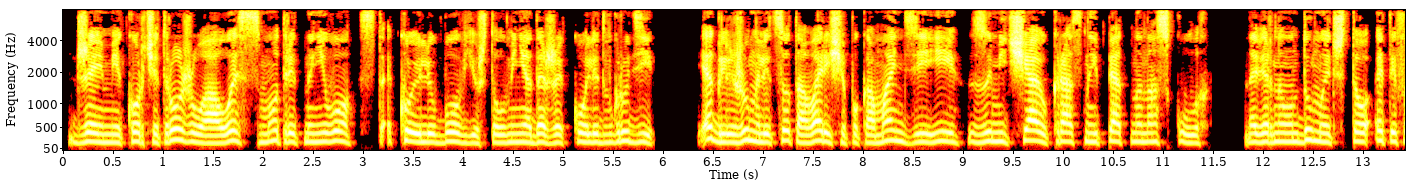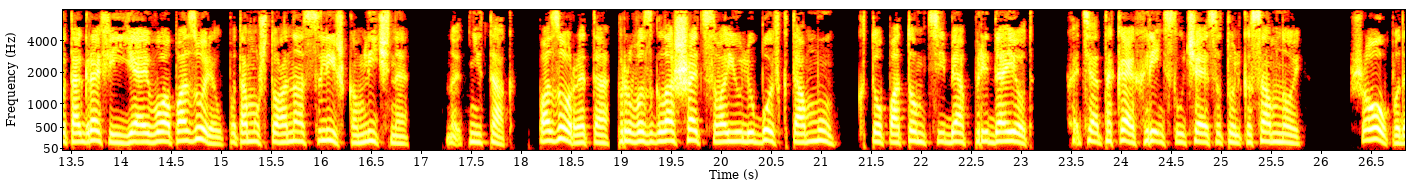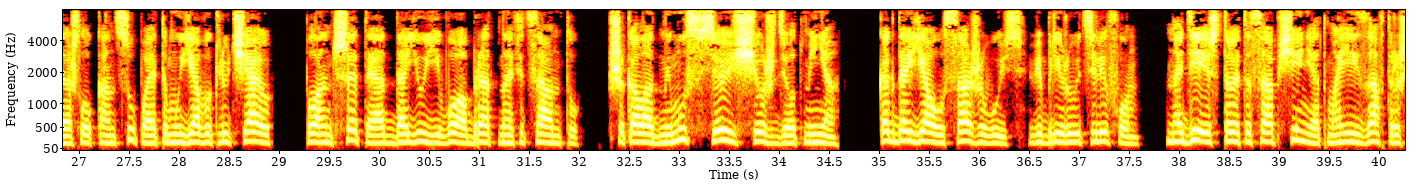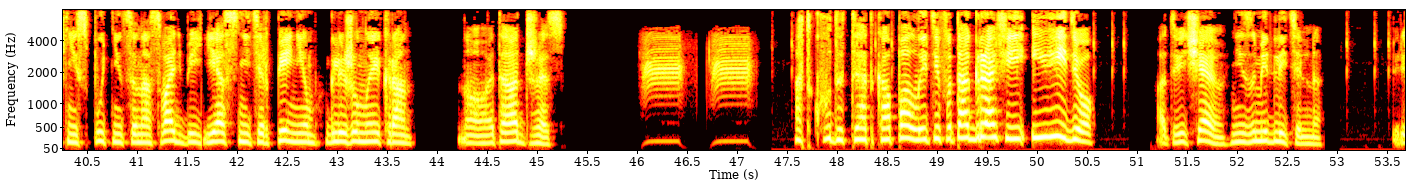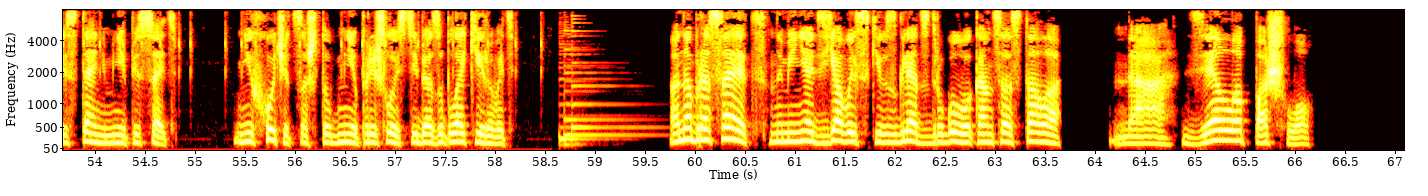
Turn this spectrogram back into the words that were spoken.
Джейми корчит рожу, а Уэс смотрит на него с такой любовью, что у меня даже колет в груди. Я гляжу на лицо товарища по команде и замечаю красные пятна на скулах. Наверное, он думает, что этой фотографией я его опозорил, потому что она слишком личная. Но это не так. Позор — это провозглашать свою любовь к тому, кто потом тебя предает. Хотя такая хрень случается только со мной. Шоу подошло к концу, поэтому я выключаю планшет и отдаю его обратно официанту. Шоколадный мусс все еще ждет меня. Когда я усаживаюсь, вибрирует телефон. Надеюсь, что это сообщение от моей завтрашней спутницы на свадьбе, я с нетерпением гляжу на экран. Но это от Джесс. Откуда ты откопал эти фотографии и видео? Отвечаю незамедлительно. Перестань мне писать. Не хочется, чтобы мне пришлось тебя заблокировать. Она бросает на меня дьявольский взгляд с другого конца стола. Да, дело пошло.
